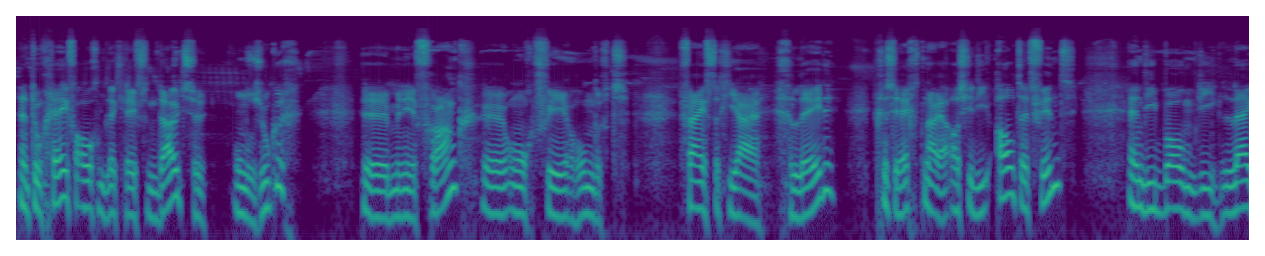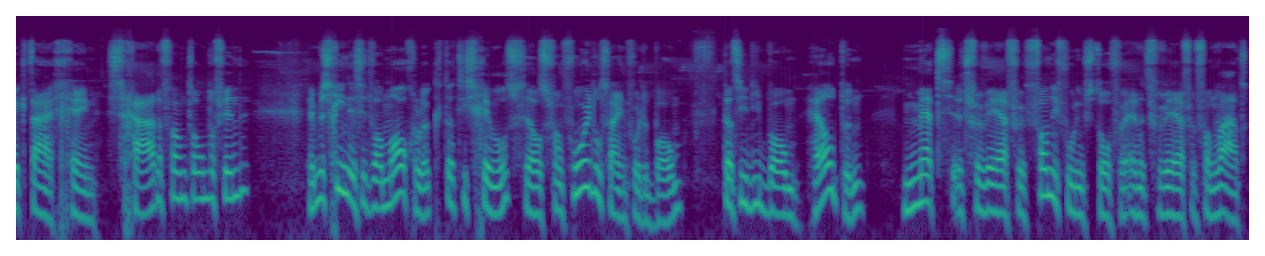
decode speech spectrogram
En toen gegeven ogenblik heeft een Duitse onderzoeker, meneer Frank, eh, ongeveer 150 jaar geleden, gezegd: Nou ja, als je die altijd vindt en die boom die lijkt daar geen schade van te ondervinden. En misschien is het wel mogelijk dat die schimmels zelfs van voordeel zijn voor de boom, dat die die boom helpen met het verwerven van die voedingsstoffen en het verwerven van water.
